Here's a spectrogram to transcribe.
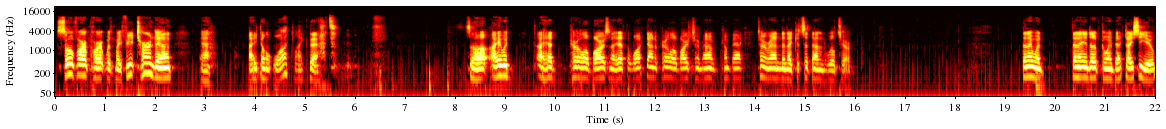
so far apart with my feet turned in. and I don't walk like that. So I would, I had parallel bars, and I'd have to walk down the parallel bars, turn around, come back, turn around, and then I could sit down in the wheelchair. Then I went, then I ended up going back to ICU,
